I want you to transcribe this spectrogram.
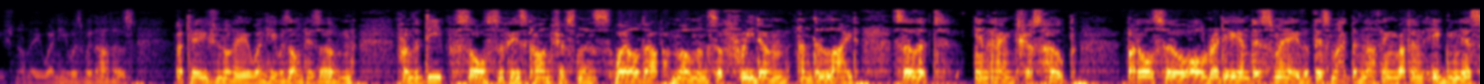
Occasionally when he was with others, occasionally when he was on his own, from the deep source of his consciousness welled up moments of freedom and delight, so that, in anxious hope, but also already in dismay that this might be nothing but an ignis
